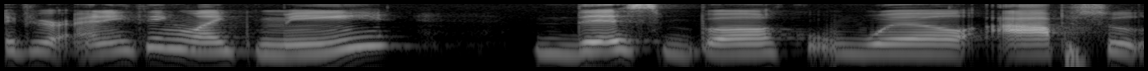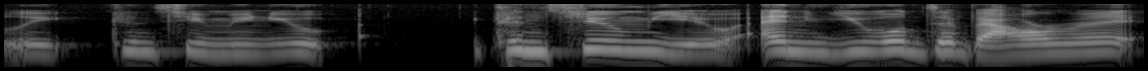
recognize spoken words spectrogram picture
if you're anything like me, this book will absolutely consume you consume you and you will devour it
